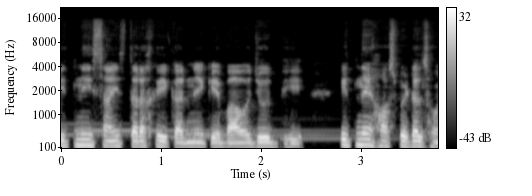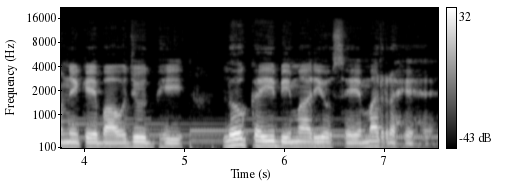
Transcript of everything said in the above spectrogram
इतनी साइंस तरक्की करने के बावजूद भी, इतने हॉस्पिटल्स होने के बावजूद भी, लोग कई बीमारियों से मर रहे हैं।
